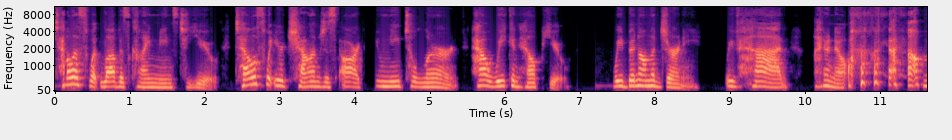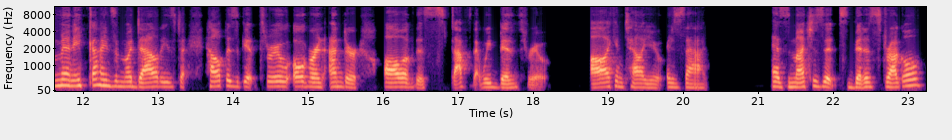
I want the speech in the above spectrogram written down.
Tell us what love is kind means to you. Tell us what your challenges are. You need to learn how we can help you. We've been on the journey. We've had, I don't know how many kinds of modalities to help us get through over and under all of this stuff that we've been through. All I can tell you is that as much as it's been a struggle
